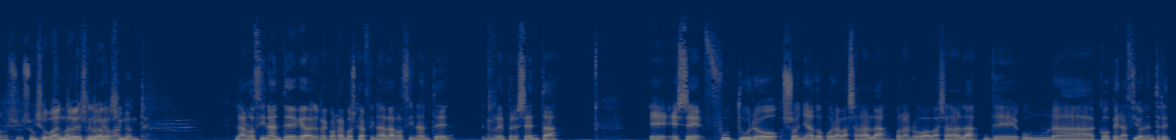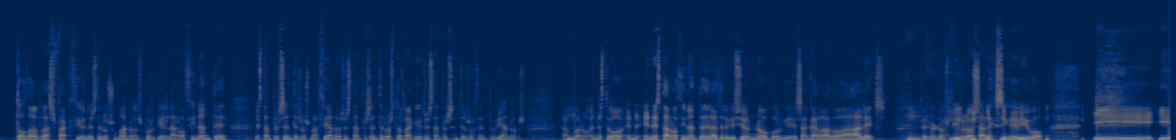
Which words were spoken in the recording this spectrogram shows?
¿no? Su- su- y su bando es el propio bando. Rocinante. La Rocinante, que recordemos que al final la Rocinante representa eh, ese futuro soñado por Abasarala, por la nueva Abasarala, de una cooperación entre todas las facciones de los humanos. Porque en la Rocinante están presentes los marcianos, están presentes los terráqueos y están presentes los centurianos. Ah, Bueno, en, este, en, en esta Rocinante de la televisión no, porque se han cargado a Alex, pero en los libros Alex sigue vivo. Y, y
